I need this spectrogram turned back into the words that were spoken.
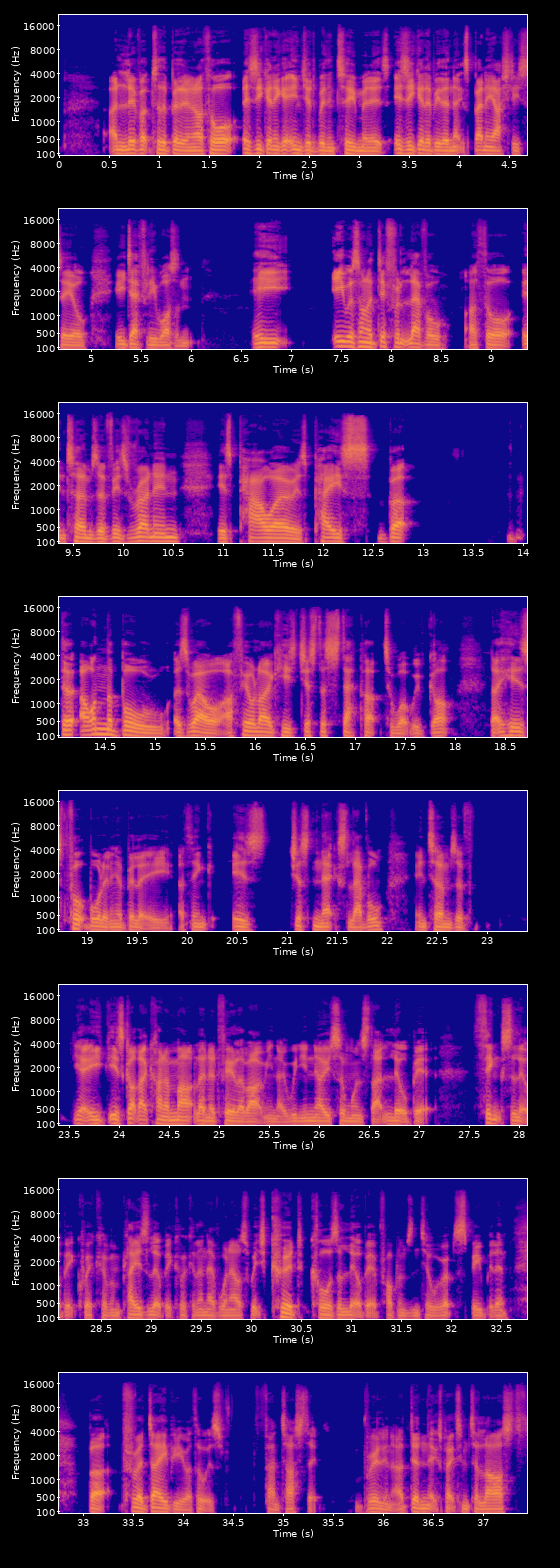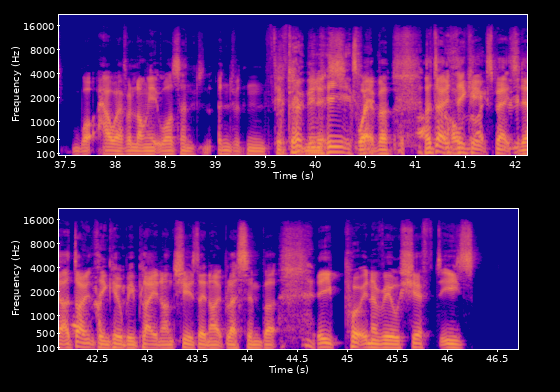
and live up to the billing. I thought, is he going to get injured within two minutes? Is he going to be the next Benny Ashley Seal? He definitely wasn't. He he was on a different level, I thought, in terms of his running, his power, his pace, but the, on the ball as well. I feel like he's just a step up to what we've got. Like his footballing ability, I think, is just next level in terms of yeah, he, he's got that kind of Marc Leonard feel about him, you know when you know someone's that little bit thinks a little bit quicker and plays a little bit quicker than everyone else, which could cause a little bit of problems until we're up to speed with him. But for a debut, I thought it was fantastic. Brilliant. I didn't expect him to last what however long it was, 150 I don't think he minutes, whatever. it to last I don't think he expected it. I don't think he'll be playing on Tuesday night, bless him, but he put in a real shift. He's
